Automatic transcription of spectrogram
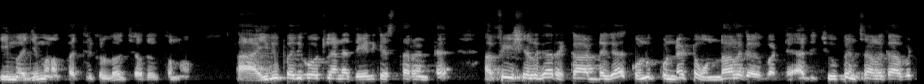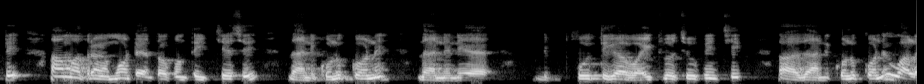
ఈ మధ్య మనం పత్రికల్లో చదువుతున్నాం. ఆ ఐదు పది కోట్లు అనేది దేనికి ఇస్తారంటే అఫీషియల్గా రికార్డుగా కొనుక్కున్నట్టు ఉండాలి కాబట్టి అది చూపించాలి కాబట్టి ఆ మాత్రం అమౌంట్ ఎంతో కొంత ఇచ్చేసి దాన్ని కొనుక్కొని దాన్ని పూర్తిగా వైట్లో చూపించి దాన్ని కొనుక్కొని వాళ్ళ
